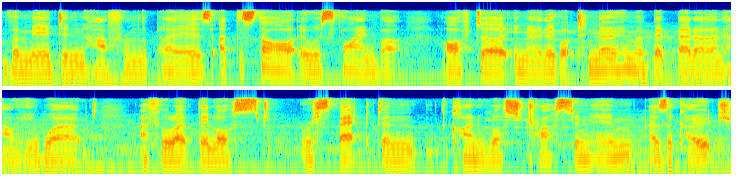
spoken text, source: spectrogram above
Vermeer didn't have from the players. At the start, it was fine, but after you know they got to know him a bit better and how he worked, I feel like they lost respect and kind of lost trust in him as a coach,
